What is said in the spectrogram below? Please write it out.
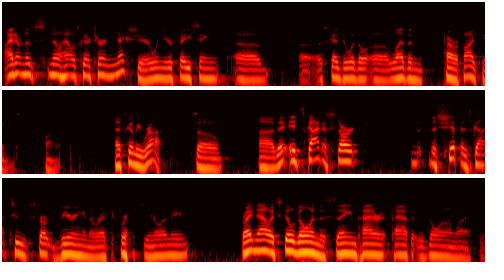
I don't know, how it's going to turn next year when you're facing uh, a schedule with uh, 11 Power 5 teams on it. That's going to be rough. So uh, it's got to start, the ship has got to start veering in the right direction. You know what I mean? Right now, it's still going the same pattern path it was going on last year.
